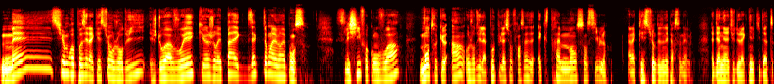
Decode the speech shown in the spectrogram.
Mais si on me reposait la question aujourd'hui, je dois avouer que j'aurais pas exactement la même réponse. Les chiffres qu'on voit montrent que, un, aujourd'hui, la population française est extrêmement sensible à la question des données personnelles. La dernière étude de la CNIL qui date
